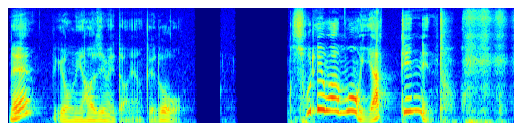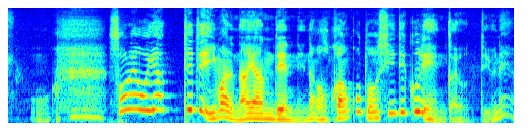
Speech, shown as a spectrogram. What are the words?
ね読み始めたんやけどそれはもうやってんねんと。それをやってて今で悩んでんねん。なんか他のこと教えてくれへんかよっていうね、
